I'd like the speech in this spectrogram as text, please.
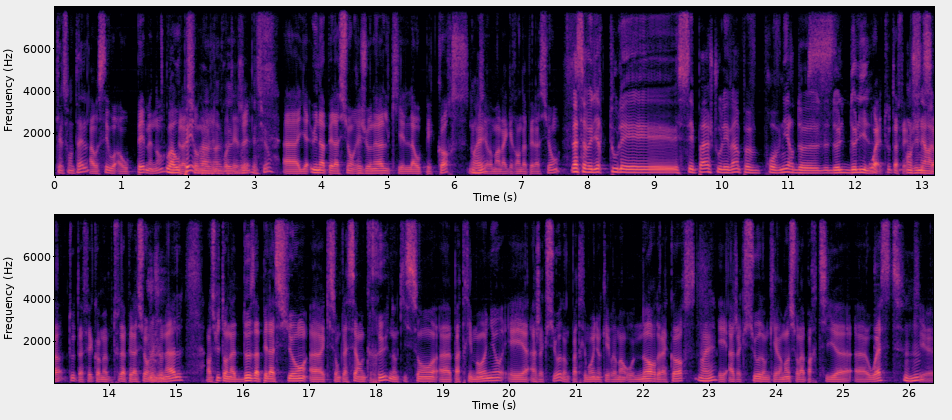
Quelles sont-elles? AOC ou AOP maintenant, Ou AOP, appellation bah, d'origine de- protégée. bien sûr. Euh, Il y a une appellation régionale qui est l'AOP Corse, donc Ouais. qui est vraiment la grande appellation. Là, ça veut dire que tous les cépages, tous les vins peuvent provenir de, de, de l'île. Ouais, tout à fait. En c'est général. ça, tout à fait, comme toute appellation régionale. Ensuite, on a deux appellations euh, qui sont classées en cru, donc qui sont euh, Patrimonio et Ajaccio. Donc Patrimonio qui est vraiment au nord de la Corse Ouais. et Ajaccio donc qui est vraiment sur la partie ouest, Mhm. qui est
